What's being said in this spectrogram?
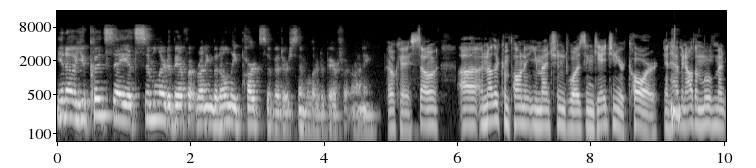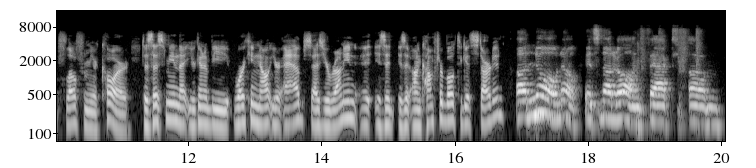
you know you could say it's similar to barefoot running, but only parts of it are similar to barefoot running. Okay, so uh, another component you mentioned was engaging your core and having all the movement flow from your core. Does this mean that you're going to be working out your abs as you're running? Is it is it uncomfortable to get started? Uh, no, no, it's not at all. In fact, um,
